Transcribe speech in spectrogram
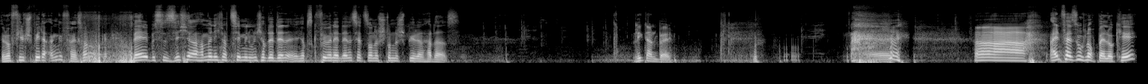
Wir haben noch viel später angefangen. War noch Bell, bist du sicher? Haben wir nicht noch zehn Minuten? Ich habe hab das Gefühl, wenn der Dennis jetzt noch eine Stunde spielt, dann hat er es. Liegt an Bell. Ah, Ein Versuch noch, Bell, okay?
